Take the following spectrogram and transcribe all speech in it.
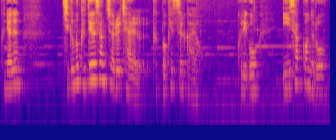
그녀는 지금은 그때의 상처를 잘 극복했을까요? 그리고 이 사건으로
